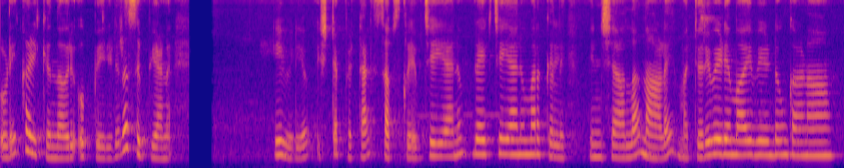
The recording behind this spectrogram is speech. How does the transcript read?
കൂടി കഴിക്കുന്ന ഒരു ഉപ്പേരിയുടെ റെസിപ്പിയാണ്. ഈ വീഡിയോ ഇഷ്ടപ്പെട്ടാൽ സബ്സ്ക്രൈബ് ചെയ്യാനും ലൈക്ക് ചെയ്യാനും മറക്കല്ലേ. ഇൻഷാല്ല നാളെ മറ്റൊരു വീഡിയോയുമായി വീണ്ടും കാണാം.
